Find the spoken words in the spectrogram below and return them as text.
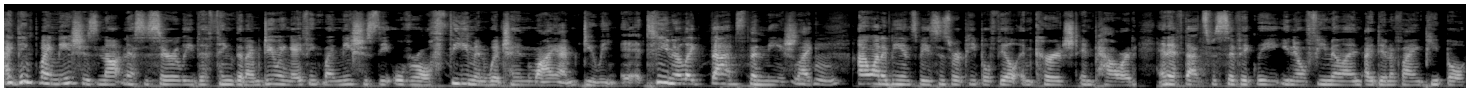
I think my niche is not necessarily the thing that I'm doing. I think my niche is the overall theme in which and why I'm doing it. You know, like that's the niche. Like Mhm. I want to be in spaces where people feel encouraged, empowered. And if that's specifically, you know, female and identifying people,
